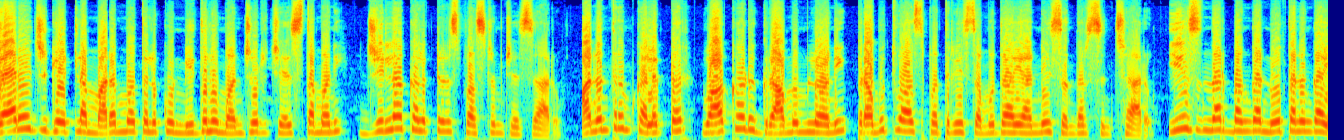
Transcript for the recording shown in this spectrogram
గ్యారేజ్ గేట్ల మరమ్మతులకు నిధులు మంజూరు చేస్తామని జిల్లా కలెక్టర్ స్పష్టం చేశారు. అనంతరం కలెక్టర్ వాకాడు గ్రామంలోని ప్రభుత్వ ఆసుపత్రి సముదాయాన్ని సందర్శించారు. ఈ సందర్భంగా నూతనంగా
